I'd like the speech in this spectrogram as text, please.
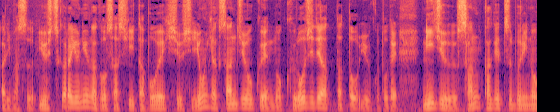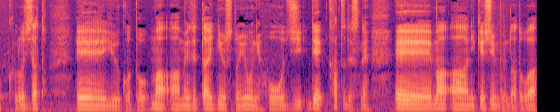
あります。輸出から輸入額を差し引いた貿易収支430億円の黒字であったということで23か月ぶりの黒字だと。えー、いうこと、まあ、めでたいニュースのように報じでかつですね、えーまあ、日経新聞などは、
